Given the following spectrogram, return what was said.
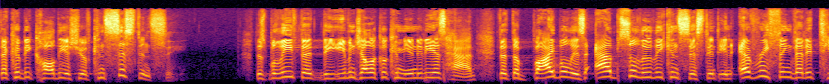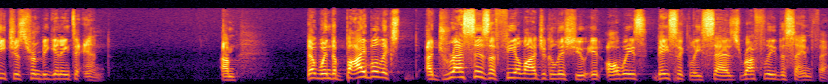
that could be called the issue of consistency. This belief that the evangelical community has had that the Bible is absolutely consistent in everything that it teaches from beginning to end. Um, that when the Bible ex- addresses a theological issue, it always basically says roughly the same thing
